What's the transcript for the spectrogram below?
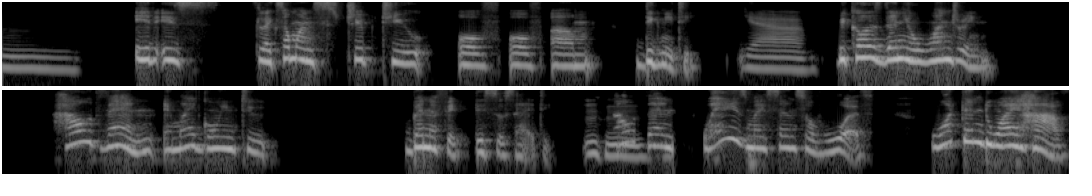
Mm. It is like someone stripped you of of um dignity yeah because then you're wondering how then am i going to benefit this society mm-hmm. how then where is my sense of worth what then do i have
